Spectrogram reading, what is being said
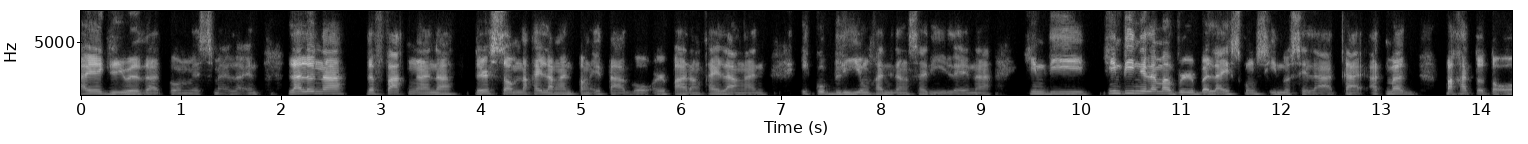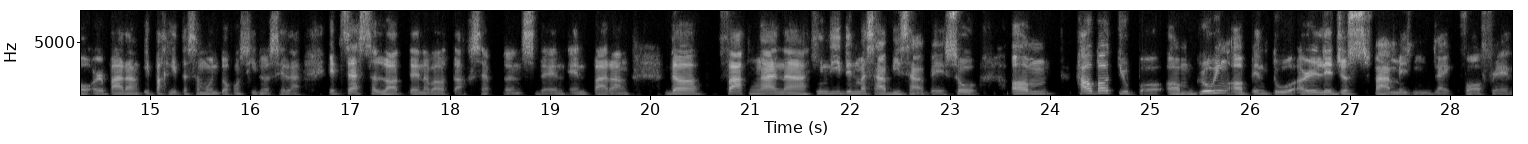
I agree with that po, Miss Mela. And lalo na the fact nga na there's some na kailangan pang itago or parang kailangan ikubli yung kanilang sarili na hindi hindi nila ma-verbalize kung sino sila at at magpakatotoo or parang ipakita sa mundo kung sino sila. It says a lot then about acceptance then and parang the fact nga na hindi din masabi-sabi. So um how about you po? Um growing up into a religious family like for friend,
